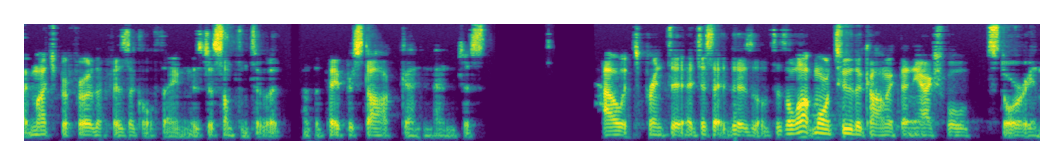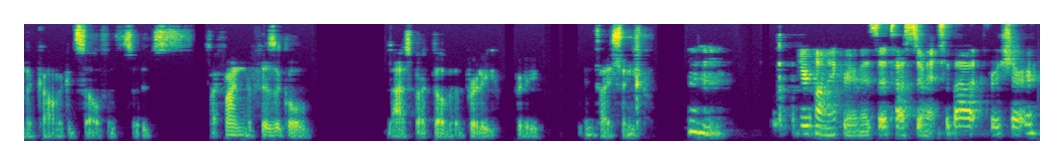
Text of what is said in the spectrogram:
I much prefer the physical thing. There's just something to it, the paper stock and, and just how it's printed. It just, there's, there's a lot more to the comic than the actual story in the comic itself. It's, it's, I find the physical aspect of it pretty, pretty enticing. Mm-hmm. Your comic room is a testament to that for sure.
